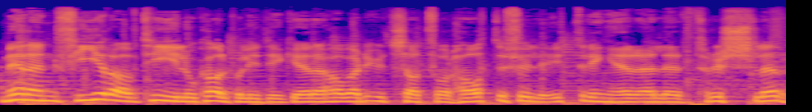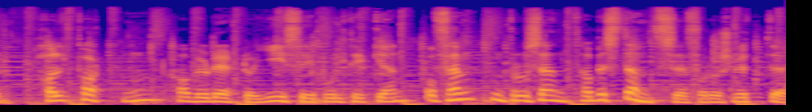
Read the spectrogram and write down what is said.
Mer enn fire av ti lokalpolitikere har vært utsatt for hatefulle ytringer eller trusler. Halvparten har vurdert å gi seg i politikken, og 15% har bestemt seg for å slutte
